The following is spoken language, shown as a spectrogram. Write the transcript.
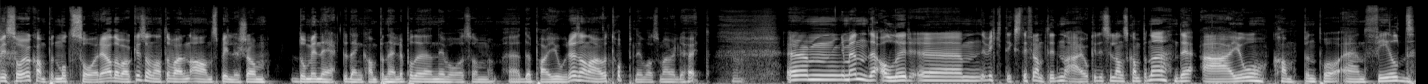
Vi så jo kampen mot Soria. Det var ikke sånn at det var en annen spiller som dominerte den kampen heller, på det nivået som eh, Depay gjorde. Så han har jo et toppnivå som er veldig høyt. Um, men det aller um, viktigste i framtiden er jo ikke disse landskampene. Det er jo kampen på Anfield.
